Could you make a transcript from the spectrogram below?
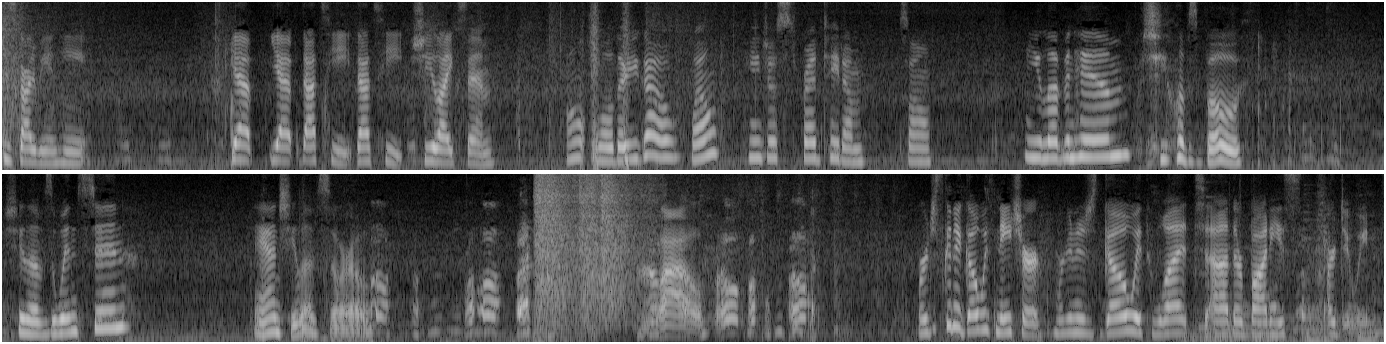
she's gotta be in heat. Yep, yep, that's heat, that's heat. She likes him. Oh, well there you go. Well, he just spread Tatum, so. You loving him? She loves both. She loves Winston, and she loves Zorro. Wow. We're just gonna go with nature. We're gonna just go with what uh, their bodies are doing.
